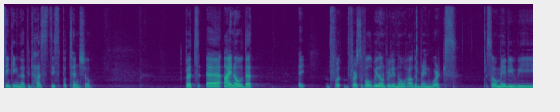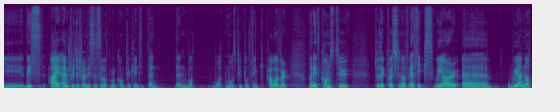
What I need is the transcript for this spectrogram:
thinking that it has this potential. But uh, I know that, uh, first of all, we don't really know how the brain works. So maybe we this I I'm pretty sure this is a lot more complicated than than what what most people think. However, when it comes to to the question of ethics, we are uh, we are not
